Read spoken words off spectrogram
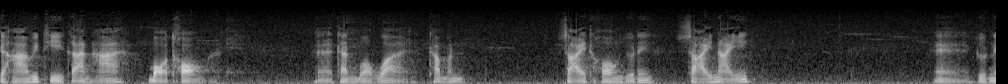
จะหาวิธีการหาบ่อทองท่านบอกว่าถ้ามันสายทองอยู่ในสายไหนอยู่ใน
